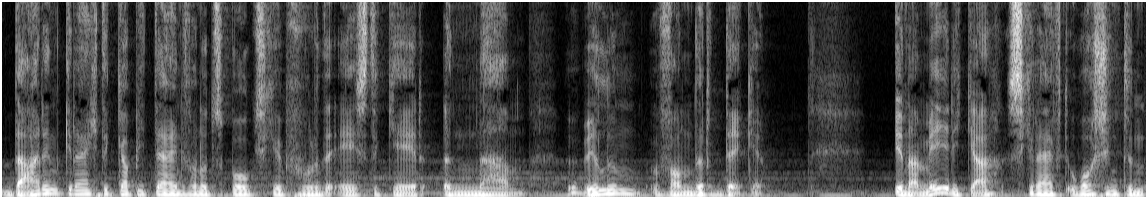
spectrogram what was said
Daarin krijgt de kapitein van het spookschip voor de eerste keer een naam: Willem van der Dekke. In Amerika schrijft Washington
